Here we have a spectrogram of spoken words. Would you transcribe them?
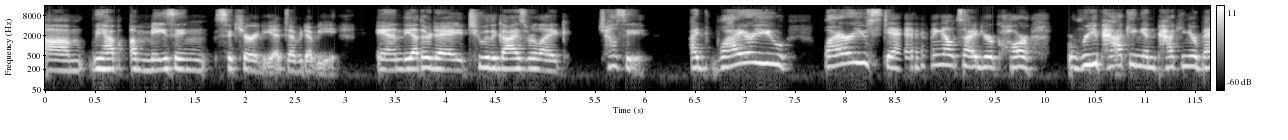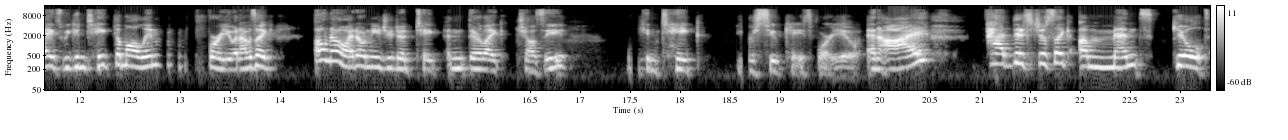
um, we have amazing security at WWE, and the other day two of the guys were like, Chelsea, I why are you why are you standing outside your car repacking and packing your bags? We can take them all in for you. And I was like, oh no, I don't need you to take. And they're like, Chelsea, we can take your suitcase for you. And I had this just like immense guilt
